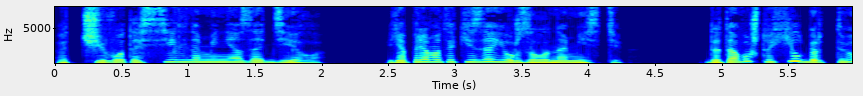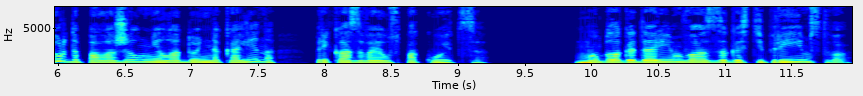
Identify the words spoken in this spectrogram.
от чего-то сильно меня задело. Я прямо-таки заерзала на месте. До того, что Хилберт твердо положил мне ладонь на колено, приказывая успокоиться. «Мы благодарим вас за гостеприимство»,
